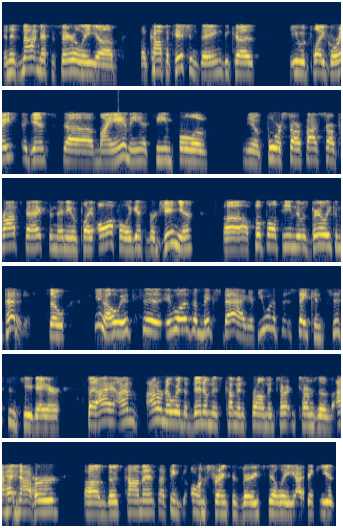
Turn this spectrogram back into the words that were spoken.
And it's not necessarily a, a competition thing because he would play great against uh, Miami, a team full of you know four-star, five-star prospects, and then he would play awful against Virginia, uh, a football team that was barely competitive. So you know it's uh, it was a mixed bag. If you want to say consistency there, but I I'm I don't know where the venom is coming from in, ter- in terms of I had not heard um, those comments. I think arm strength is very silly. I think he has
